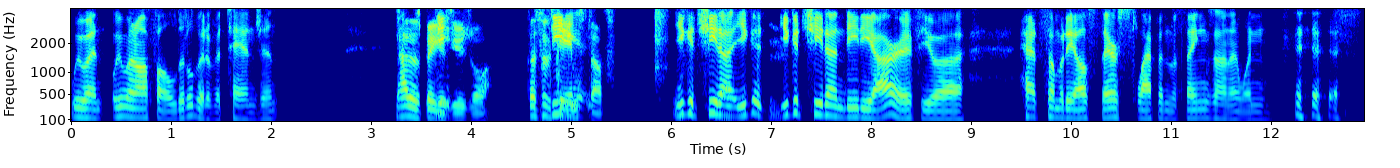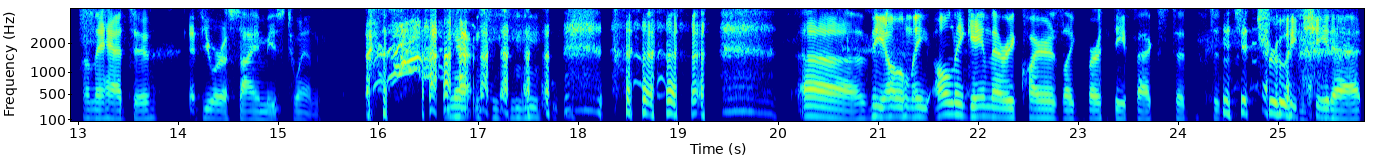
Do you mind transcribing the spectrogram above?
we went we went off a little bit of a tangent. Not as big D- as usual. This is D- game stuff. You could cheat Yeah. on you could you could cheat on DDR if you uh, had somebody else there slapping the things on it when when they had to. if you were a Siamese twin. Yeah. uh, the only only game that requires like birth defects to to truly cheat at.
